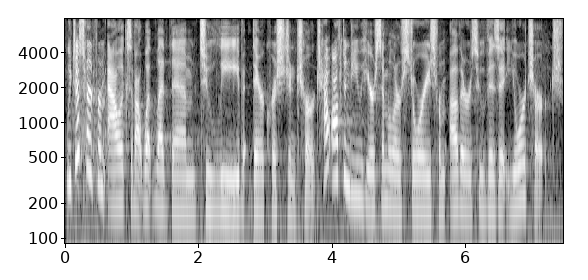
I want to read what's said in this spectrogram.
We just heard from Alex about what led them to leave their Christian church. How often do you hear similar stories from others who visit your church?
